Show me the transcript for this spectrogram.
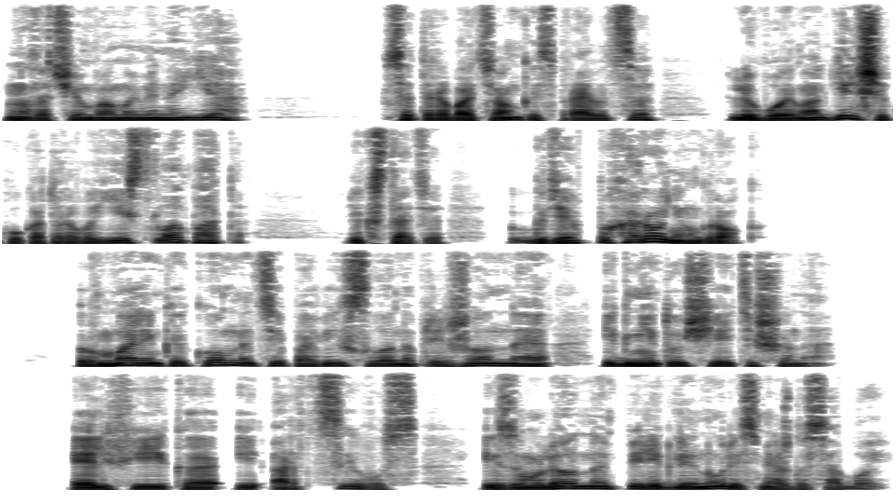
«Но зачем вам именно я? С этой работенкой справится любой могильщик, у которого есть лопата. И, кстати, где похоронен Грок? В маленькой комнате повисла напряженная и гнетущая тишина. Эльфийка и Арцивус изумленно переглянулись между собой.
